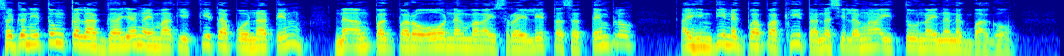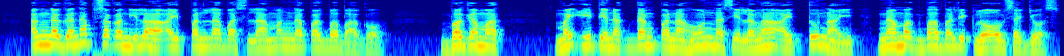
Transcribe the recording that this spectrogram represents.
sa ganitong kalagayan ay makikita po natin na ang pagparoon ng mga Israelita sa templo ay hindi nagpapakita na sila nga ay tunay na nagbago. Ang naganap sa kanila ay panlabas lamang na pagbabago. Bagamat may itinakdang panahon na sila nga ay tunay na magbabalik loob sa Diyos.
